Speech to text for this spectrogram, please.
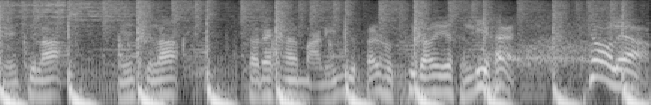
连续拉，连续拉，大家看马林这个反手推挡也很厉害，漂亮。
